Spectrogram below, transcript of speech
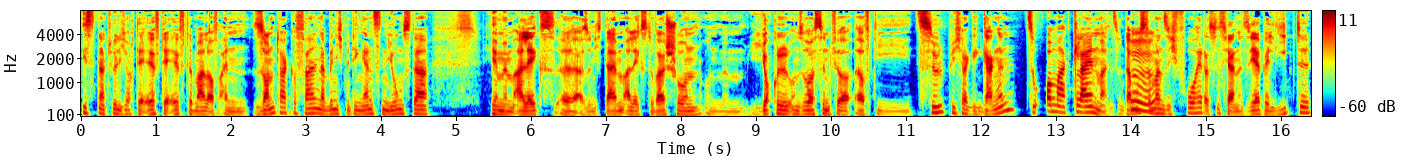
ist natürlich auch der 11.11. Mal auf einen Sonntag gefallen. Da bin ich mit den ganzen Jungs da, hier mit dem Alex, äh, also nicht deinem Alex, du weißt schon, und mit dem Jockel und sowas sind wir auf die Zülpicher gegangen zu Oma Kleinmanns. Und da musste Mhm. man sich vorher, das ist ja eine sehr beliebte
